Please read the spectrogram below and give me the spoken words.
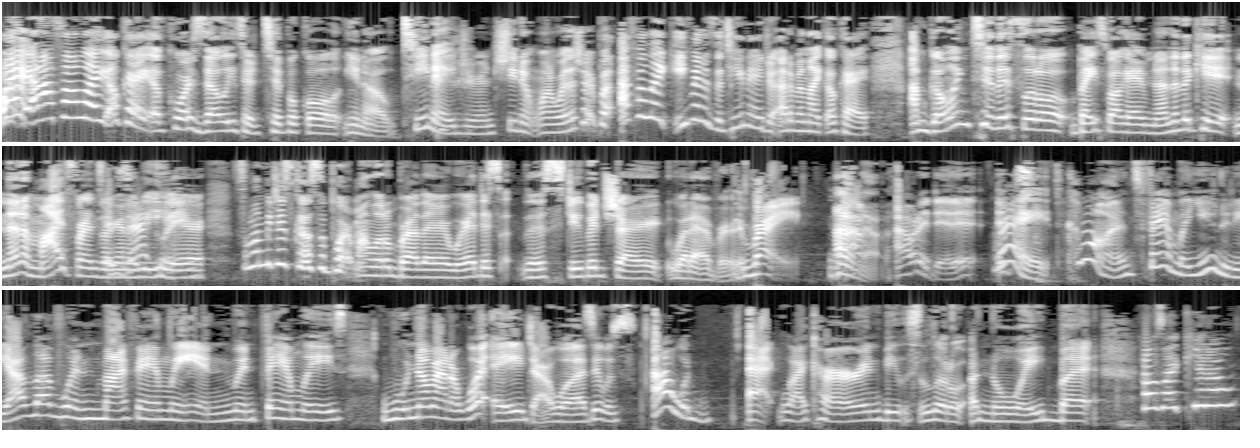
I felt like okay, of course Zoe's her typical, you know, teenager, and she didn't want to wear the shirt. But I feel like even as a teenager, I'd have been like, okay, I'm going to this little baseball game. None of the kid, none of my friends are going to be here, so let me just go support my little brother. Wear this this stupid shirt, whatever. Right. I don't know. I would have did it. It's- Right. come on, it's family unity. I love when my family and when families, no matter what age I was, it was I would act like her and be a little annoyed, but I was like, you know,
